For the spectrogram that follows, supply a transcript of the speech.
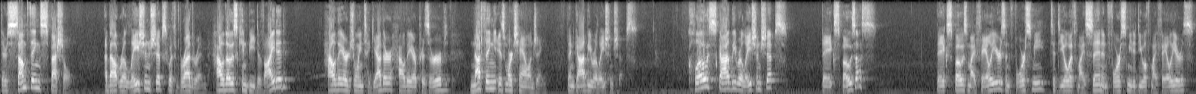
There's something special about relationships with brethren, how those can be divided, how they are joined together, how they are preserved. Nothing is more challenging than godly relationships. Close godly relationships, they expose us. They expose my failures and force me to deal with my sin and force me to deal with my failures.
